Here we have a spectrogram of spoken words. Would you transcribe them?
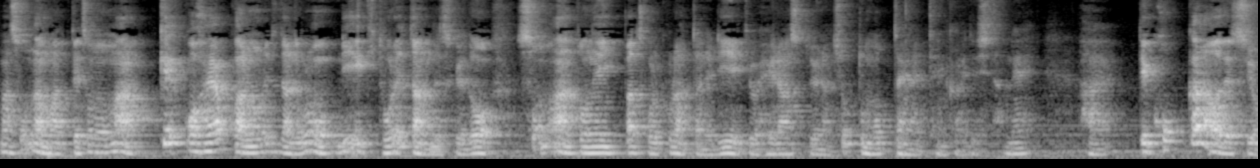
まあそんなんもあってそのまあ結構早くから乗れてたんでこれも利益取れたんですけどその後ね一発これ食らったんで利益を減らすというのはちょっともったいない展開でしたね。はい。でこっからはですよ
